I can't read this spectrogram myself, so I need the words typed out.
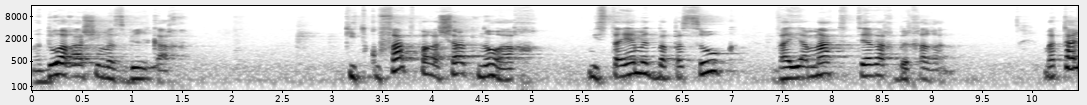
מדוע רש"י מסביר כך? כי תקופת פרשת נוח מסתיימת בפסוק וימת תרח בחרן. מתי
